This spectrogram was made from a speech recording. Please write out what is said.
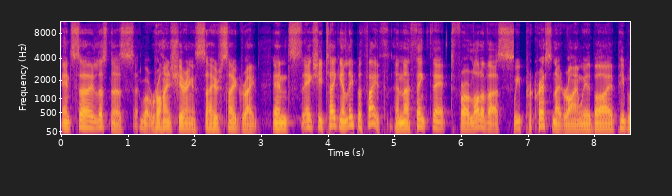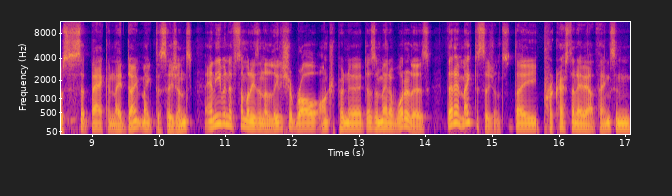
And so, listeners, what Ryan's sharing is so, so great. And it's actually taking a leap of faith. And I think that for a lot of us, we procrastinate, Ryan, whereby people sit back and they don't make decisions. And even if somebody's in a leadership role, entrepreneur, doesn't matter what it is, they don't make decisions. They procrastinate about things and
